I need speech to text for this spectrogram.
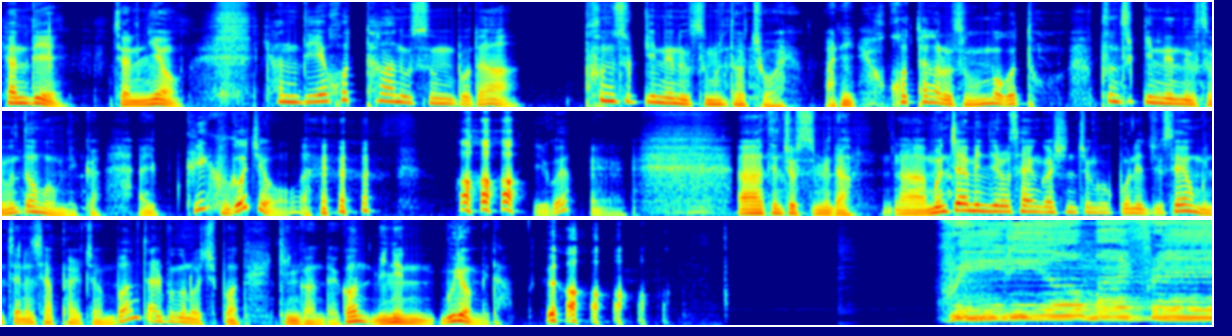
현디, 저는요. 현디의 호탕한 웃음보다 푼수 끼는 웃음을 더 좋아해요. 아니, 호탕한 웃음은 뭐고 또 푼수 끼는 웃음은 또 뭡니까? 아니, 그게 그거죠. 이거요? 예. 아, 하여튼 좋습니다. 아, 문자 미니로 사용과 신청곡 보내주세요. 문자는 4 8,000번, 짧은 건 50원, 긴 건 100원, 미니는 무료입니다. Radio, my friend.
